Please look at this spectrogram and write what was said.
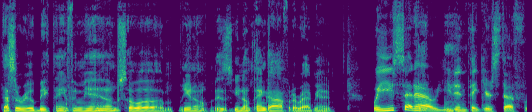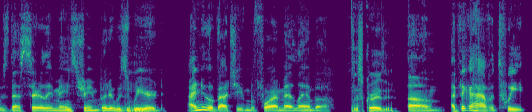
that's a real big thing for me and him. So, um, you know, is you know, thank God for the rap game. Well, you said how you didn't think your stuff was necessarily mainstream, but it was Mhm. weird. I knew about you even before I met Lambo. That's crazy. Um, I think I have a tweet.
